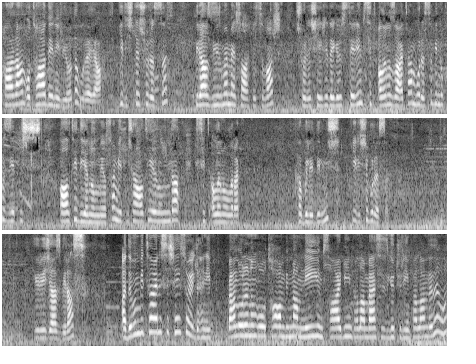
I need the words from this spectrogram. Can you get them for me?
Harran Otağı deniliyor da buraya. Girişte şurası. Biraz yürüme mesafesi var. Şöyle şehri de göstereyim. Sit alanı zaten burası. 1976 idi yanılmıyorsam. 76 yılında sit alanı olarak kabul edilmiş. Girişi burası. Yürüyeceğiz biraz. Adamın bir tanesi şey söyledi hani ben oranın o tam bilmem neyim sahibiyim falan ben sizi götüreyim falan dedi ama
